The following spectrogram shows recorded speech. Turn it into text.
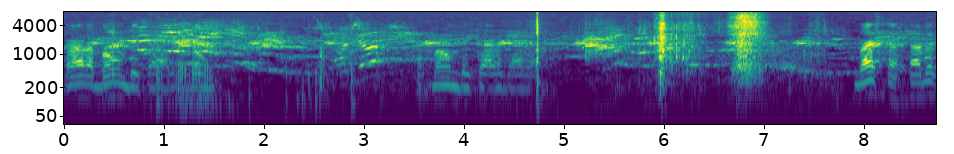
गारा बहुत बेकार है बहुत बहुत बेकार गारा बस का साबित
